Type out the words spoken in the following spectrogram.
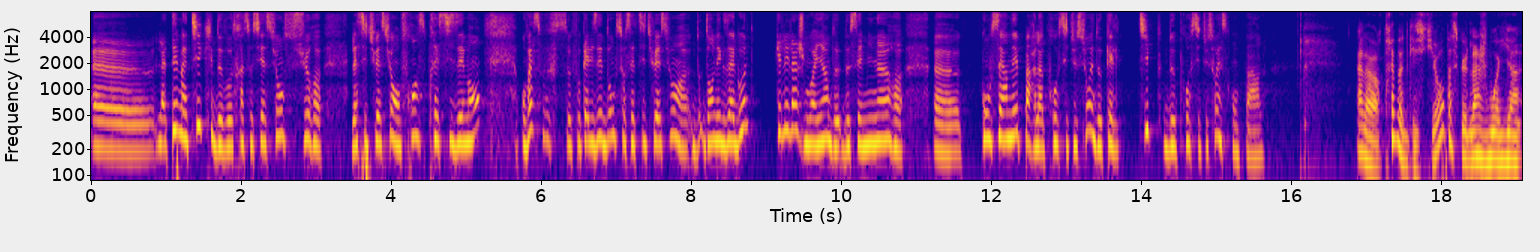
la thématique de votre association sur euh, la situation en France précisément. On va se focaliser donc sur cette situation euh, dans l'Hexagone. Quel est l'âge moyen de, ces mineurs euh, concernés par la prostitution et de quel type de prostitution est-ce qu'on parle? Alors, très bonne question, parce que l'âge moyen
